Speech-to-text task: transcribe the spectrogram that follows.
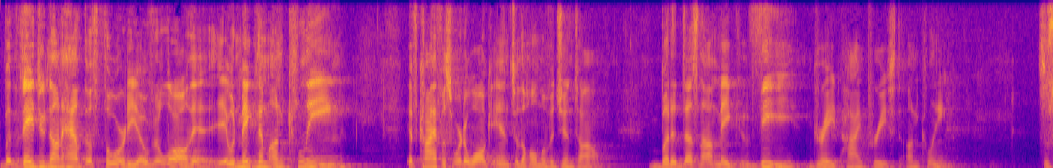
But they do not have the authority over the law. It would make them unclean if Caiaphas were to walk into the home of a Gentile. But it does not make the great high priest unclean. Is,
